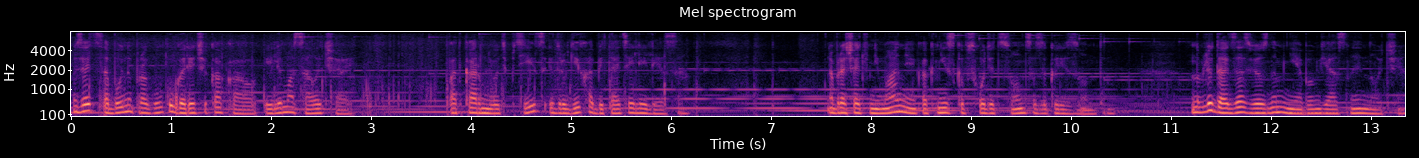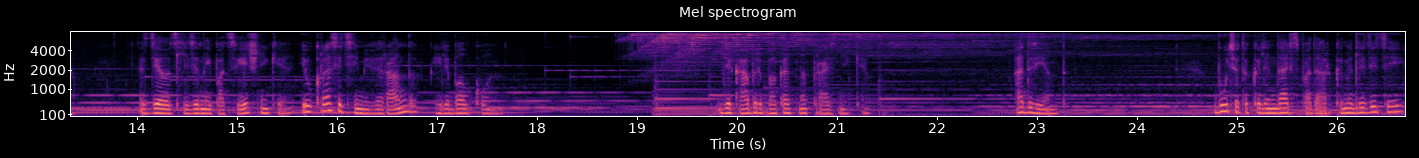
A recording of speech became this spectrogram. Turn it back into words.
Взять с собой на прогулку горячий какао или масала-чай. Подкармливать птиц и других обитателей леса. Обращать внимание, как низко всходит солнце за горизонтом. Наблюдать за звездным небом в ясные ночи – сделать ледяные подсвечники и украсить ими веранду или балкон. Декабрь богат на праздники. Адвент. Будь это календарь с подарками для детей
